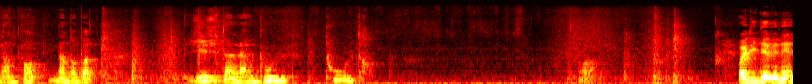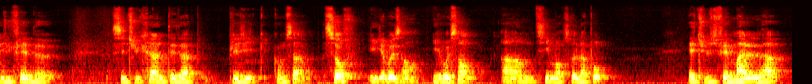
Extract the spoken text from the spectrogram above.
n'entend n'entend pas. Juste dans la boule tout le temps. Ouais, l'idée venait du fait de. Si tu crées un tétraplégique comme ça, sauf il ressent, il ressent un petit morceau de la peau et tu lui fais mal là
